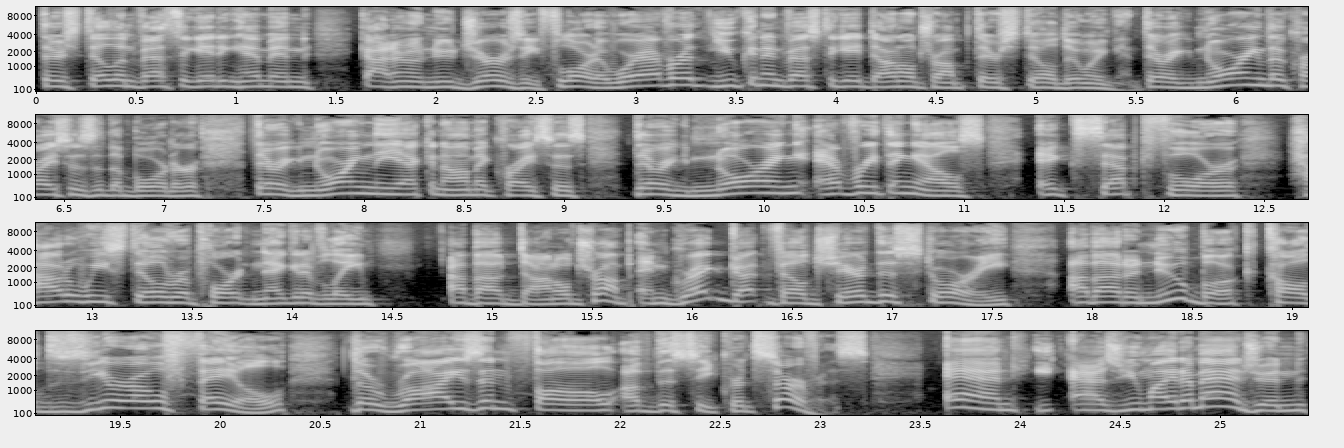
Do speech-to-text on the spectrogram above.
They're still investigating him in, I don't know, New Jersey, Florida. Wherever you can investigate Donald Trump, they're still doing it. They're ignoring the crisis of the border. They're ignoring the economic crisis. They're ignoring everything else except for how do we still report negative negatively about Donald Trump. And Greg Gutfeld shared this story about a new book called Zero Fail, The Rise and Fall of the Secret Service. And as you might imagine,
